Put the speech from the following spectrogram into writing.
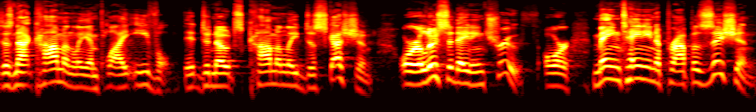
does not commonly imply evil, it denotes commonly discussion or elucidating truth or maintaining a proposition.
